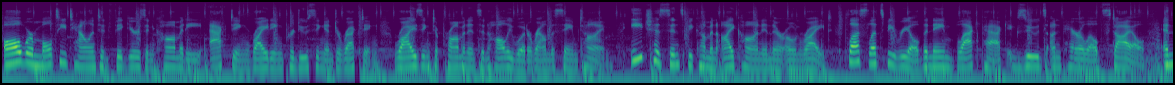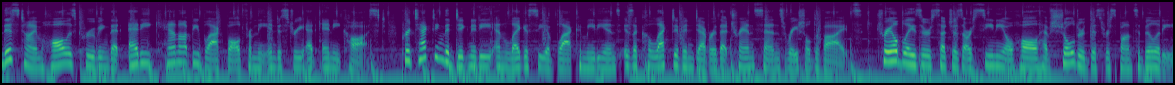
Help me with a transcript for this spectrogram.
All were multi talented figures in comedy, acting, writing, producing, and directing, rising to prominence in Hollywood around the same time. Each has since become an icon in their own right. Plus, let's be real, the name Black Pack exudes unparalleled style, and this time Hall is proving that Eddie cannot be blackballed from the industry at any cost. Protecting the dignity and legacy of black comedians is a collective endeavor that transcends racial divides. Trailblazers such as Arsenio Hall have shouldered this responsibility,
